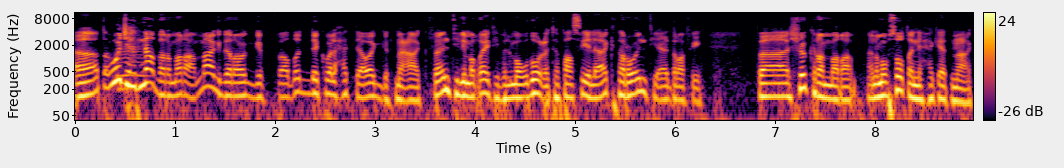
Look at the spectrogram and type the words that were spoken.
آه طيب وجهة نظر مرام ما أقدر أوقف ضدك ولا حتى أوقف معاك، فأنت اللي مريتي في الموضوع وتفاصيله أكثر وأنت أدرى فيه. فشكرا مرام، أنا مبسوط إني حكيت معك.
